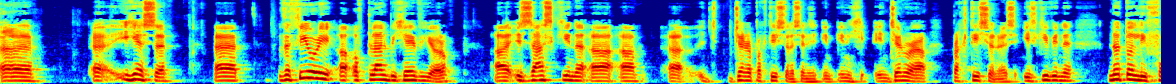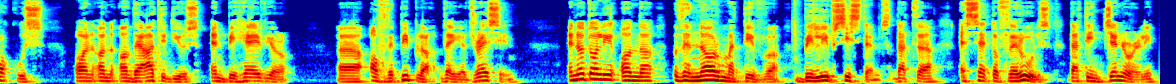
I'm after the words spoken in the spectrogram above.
Uh, uh, yes. Uh, the theory of planned behavior is asking general practitioners and in, in, in general practitioners is given not only focus on, on, on the attitudes and behavior uh, of the people they are addressing, and not only on uh, the normative uh, belief systems that uh, a set of the rules that in generally,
